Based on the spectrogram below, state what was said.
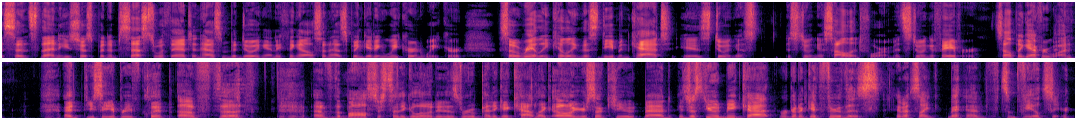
since then he's just been obsessed with it and hasn't been doing anything else and has been getting weaker and weaker. So really, killing this demon cat is doing a is doing a solid for him. It's doing a favor. It's helping everyone. And you see a brief clip of the of the boss just sitting alone in his room petting a cat, like, "Oh, you're so cute, man. It's just you and me, cat. We're gonna get through this." And it's like, man, some feels here.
